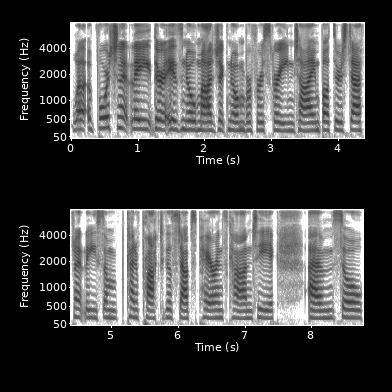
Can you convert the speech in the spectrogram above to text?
Well, unfortunately, there is no magic number for screen time, but there's definitely some kind of practical steps parents can take. Um, so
